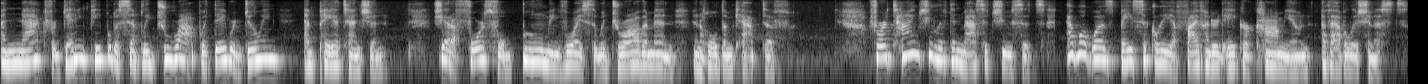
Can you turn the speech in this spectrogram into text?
a knack for getting people to simply drop what they were doing and pay attention. She had a forceful, booming voice that would draw them in and hold them captive. For a time, she lived in Massachusetts at what was basically a 500 acre commune of abolitionists.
